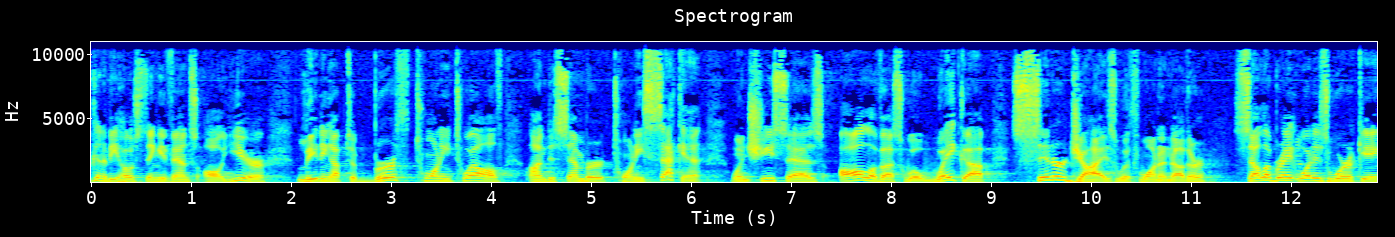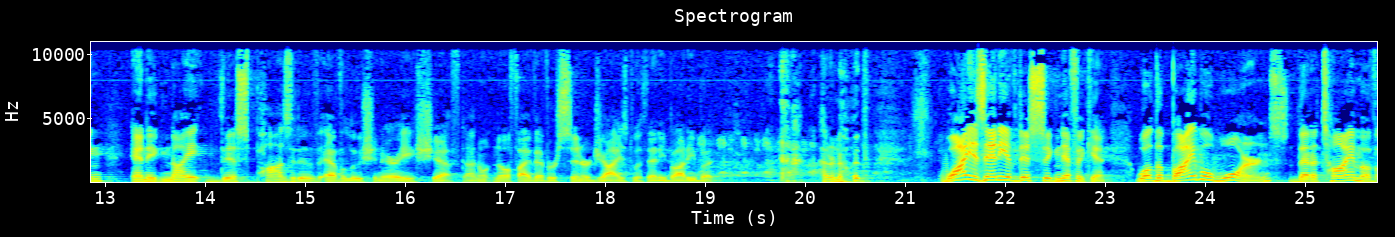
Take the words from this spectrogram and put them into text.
going to be hosting events all year leading up to Birth 2012 on December 22nd when she says all of us will wake up, synergize with one another, celebrate what is working, and ignite this positive evolutionary shift. I don't know if I've ever synergized with anybody, but I don't know. Why is any of this significant? Well, the Bible warns that a time of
